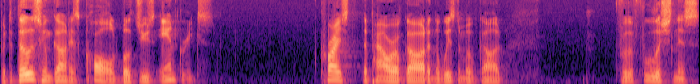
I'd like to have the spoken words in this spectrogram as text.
But to those whom God has called, both Jews and Greeks, Christ, the power of God and the wisdom of God, for the foolishness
